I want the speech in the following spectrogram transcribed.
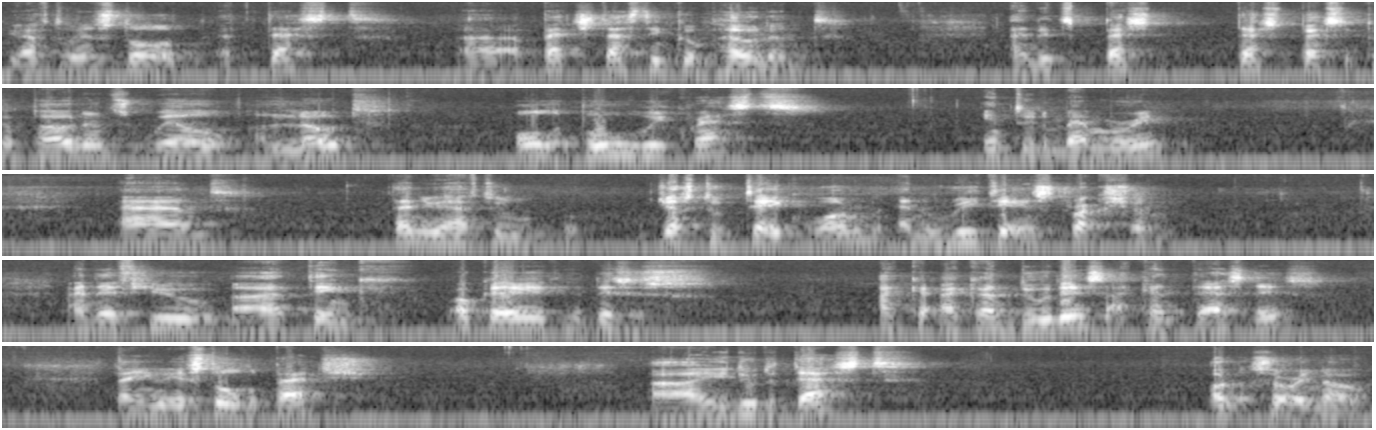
You have to install a test, uh, a patch testing component, and its test passing components will load all the pull requests into the memory, and then you have to just to take one and read the instruction. And if you uh, think, okay, this is, I, ca I can do this, I can test this, then you install the patch, uh, you do the test. Oh, no, sorry, no.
